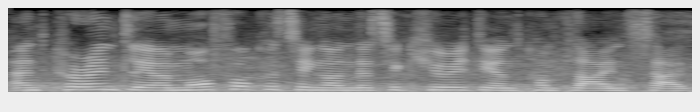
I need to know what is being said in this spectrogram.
and currently I'm more focusing on the security and compliance side.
